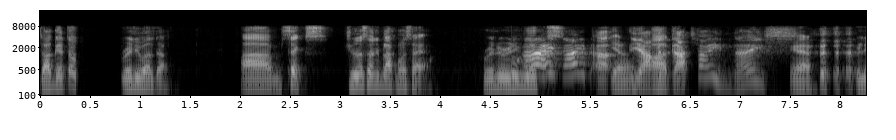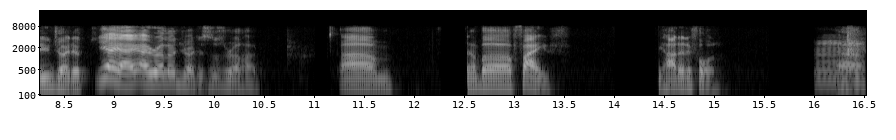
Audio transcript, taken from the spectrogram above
Dug it. Really well done. Um, six. Judas and the Black Messiah. Really, really Right, works. right. Uh, you know, yeah, uh, but that high, nice. Yeah, really enjoyed it. Yeah, yeah, I, I really enjoyed this. This was real hard. Um, number five, the harder they fall. Mm. Uh,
